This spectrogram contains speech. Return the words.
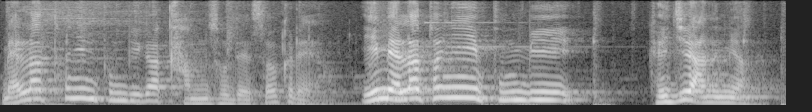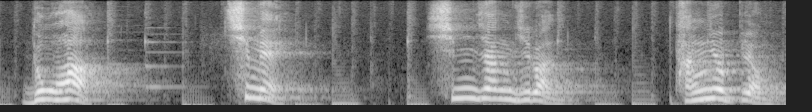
멜라토닌 분비가 감소돼서 그래요. 이 멜라토닌이 분비되지 않으면 노화, 치매, 심장질환, 당뇨병,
